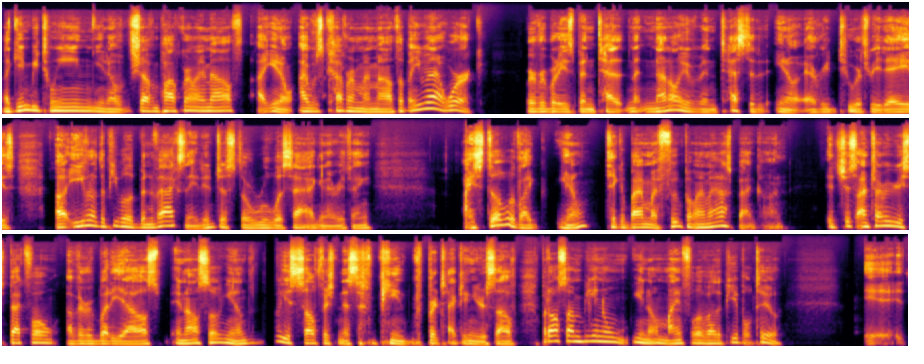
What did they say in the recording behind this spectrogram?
Like in between, you know, shoving popcorn in my mouth, I, you know, I was covering my mouth up. Even at work, where everybody's been te- not only have been tested, you know, every two or three days, uh, even if the people have been vaccinated, just the rule with SAG and everything, I still would like, you know, take a bite of my food, put my mask back on. It's just I'm trying to be respectful of everybody else, and also, you know, the selfishness of being protecting yourself, but also I'm being, you know, mindful of other people too. It,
